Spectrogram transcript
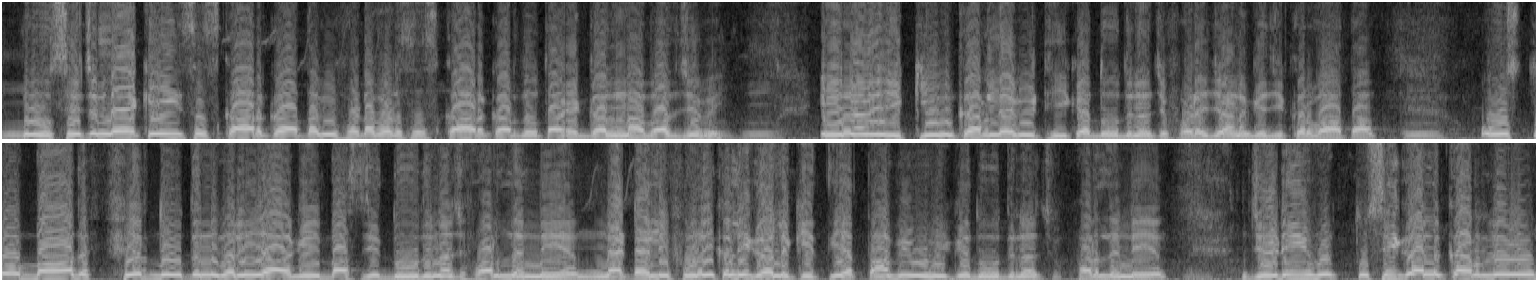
ਭਰੋਸੇ 'ਚ ਲੈ ਕੇ ਹੀ ਸੰਸਕਾਰ ਕਰਾਤਾ ਵੀ ਫਟਾਫਟ ਸੰਸਕਾਰ ਕਰ ਦਿਓ ਤਾਂ ਕਿ ਗੱਲ ਨਾ ਵੱਧ ਜਾਵੇ। ਇਹਨਾਂ ਨੇ ਯਕੀਨ ਕਰ ਲਿਆ ਵੀ ਠੀਕ ਆ, ਦੋ ਦਿਨਾਂ 'ਚ ਫੜੇ ਜਾਣਗੇ ਜੀ ਕਰਵਾਤਾ। ਉਸ ਤੋਂ ਬਾਅਦ ਫਿਰ ਦੋ ਤਿੰਨ ਵਾਰੀ ਆ ਗਏ, ਬਸ ਜੀ ਦੋ ਦਿਨਾਂ 'ਚ ਫੜ ਲੈਣੇ ਆ। ਮੈਂ ਟੈਲੀਫੋਨਿਕਲੀ ਗੱਲ ਕੀਤੀ ਆ, ਤਾਂ ਵੀ ਉਹੀ ਕਿ ਦੋ ਦਿਨਾਂ 'ਚ ਫੜ ਲੈਣੇ ਆ। ਜਿਹੜੀ ਹੁਣ ਤੁਸੀਂ ਗੱਲ ਕਰ ਰਹੇ ਹੋ,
